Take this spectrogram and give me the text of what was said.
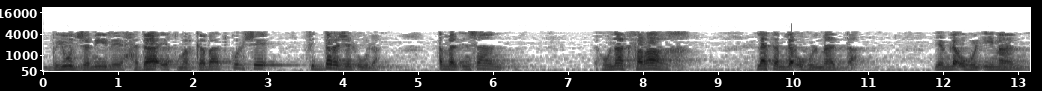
بيوت جميلة حدائق مركبات كل شيء في الدرجة الأولى. أما الإنسان هناك فراغ لا تملأه المادة يملأه الإيمان.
